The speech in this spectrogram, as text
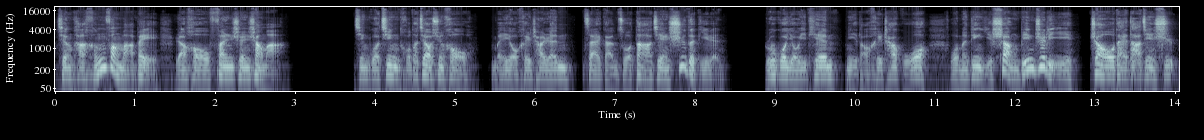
将他横放马背，然后翻身上马。经过净土的教训后，没有黑茶人再敢做大剑师的敌人。如果有一天你到黑茶国，我们定以上宾之礼招待大剑师。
